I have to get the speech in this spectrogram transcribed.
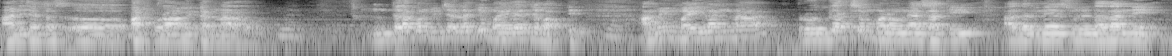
आणि त्याचा पाठपुरावा आम्ही करणार आहोत. नंतर आपण विचारलं की महिलांच्या बाबतीत. आम्ही महिलांना रोजगारक्षम बनवण्यासाठी आदरणीय सुनील दादांनी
